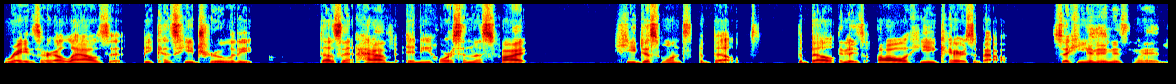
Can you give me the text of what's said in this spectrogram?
Razor allows it because he truly doesn't have any horse in this fight. He just wants the belt. The belt And it- is all he cares about. So he and in his head,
